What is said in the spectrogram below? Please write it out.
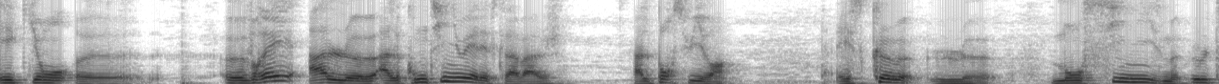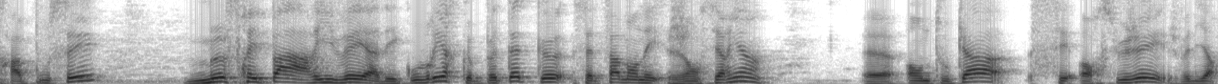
et qui ont euh, œuvré à le, à le continuer, l'esclavage à le poursuivre. Est-ce que le, mon cynisme ultra poussé me ferait pas arriver à découvrir que peut-être que cette femme en est J'en sais rien. Euh, en tout cas, c'est hors sujet. Je veux dire,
